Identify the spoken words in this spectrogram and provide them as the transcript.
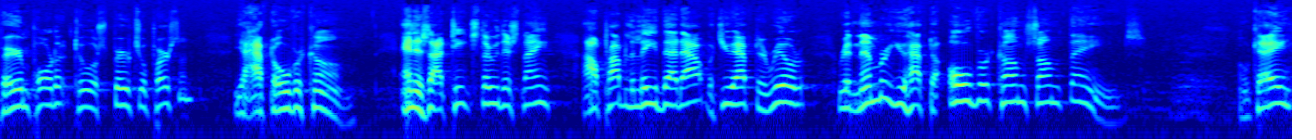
Very important to a spiritual person. You have to overcome. And as I teach through this thing, I'll probably leave that out, but you have to real remember you have to overcome some things. Okay?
